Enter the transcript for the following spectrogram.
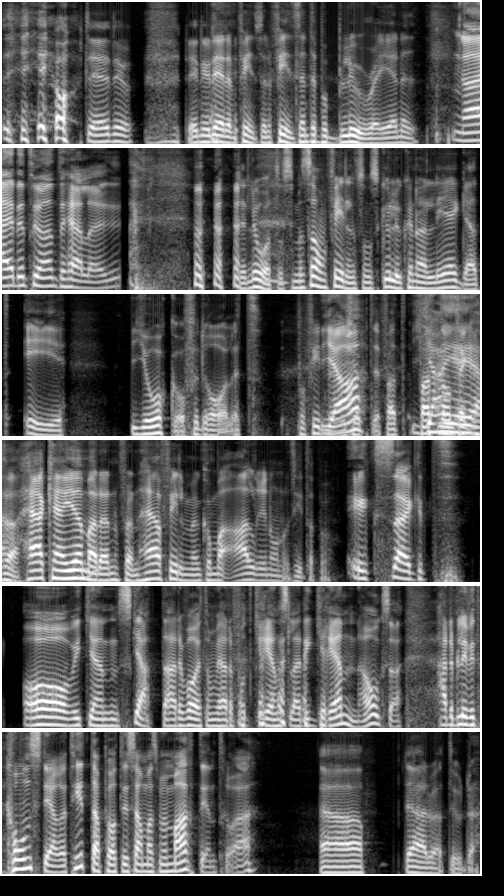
ja, det är nog det, är nog det den finns. Den finns inte på Blu-ray ännu. Nej, det tror jag inte heller. Det låter som en sån film som skulle kunna legat i Joker-fodralet på filmen Ja. vi köpte. För att, för att Ja, någon ja, tänker ja. så här, här kan jag gömma den för den här filmen kommer aldrig någon att titta på. Exakt. Åh, vilken skatt det hade varit om vi hade fått Gränslad i Gränna också. Hade blivit konstigare att titta på tillsammans med Martin, tror jag. Ja, det hade varit udda.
